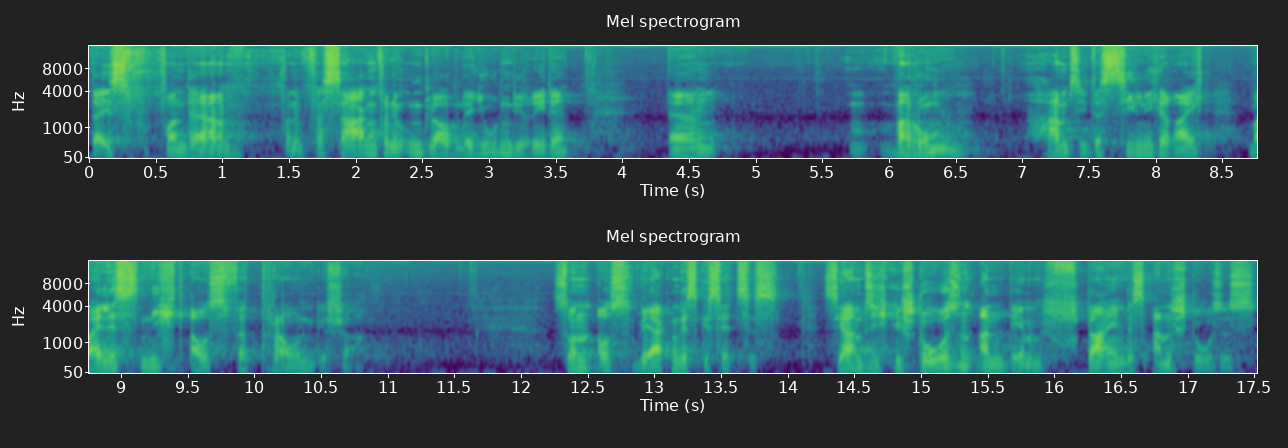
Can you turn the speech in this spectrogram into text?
Da ist von, der, von dem Versagen, von dem Unglauben der Juden die Rede. Ähm, warum haben sie das Ziel nicht erreicht? Weil es nicht aus Vertrauen geschah, sondern aus Werken des Gesetzes. Sie haben sich gestoßen an dem Stein des Anstoßes,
